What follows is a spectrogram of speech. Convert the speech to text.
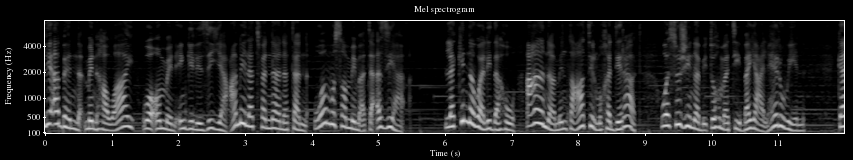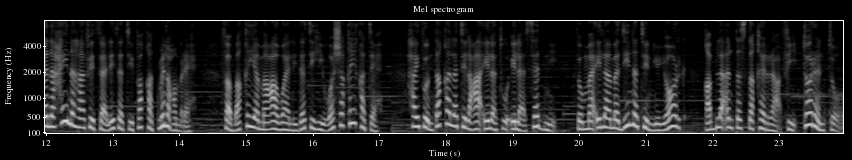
لأب من هاواي وأم إنجليزية عملت فنانة ومصممة أزياء. لكن والده عانى من تعاطي المخدرات وسجن بتهمة بيع الهيروين. كان حينها في الثالثة فقط من عمره. فبقي مع والدته وشقيقته حيث انتقلت العائلة إلى سيدني ثم إلى مدينة نيويورك قبل أن تستقر في تورنتو.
